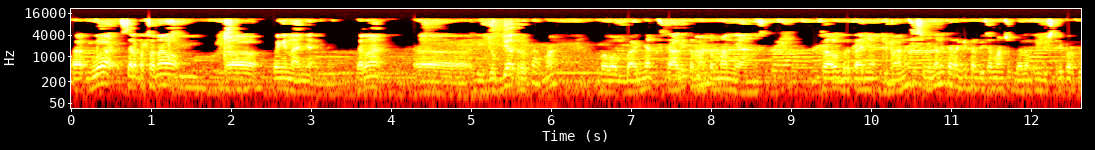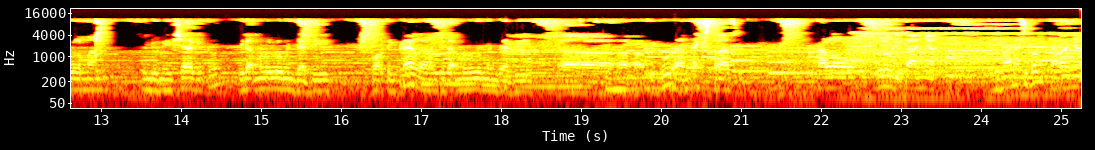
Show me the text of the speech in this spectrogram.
eh, gua secara personal eh, pengen nanya. Ini karena eh, di Jogja terutama bahwa banyak sekali teman-teman yang selalu bertanya gimana sih sebenarnya cara kita bisa masuk dalam industri perfilman Indonesia gitu? Tidak melulu menjadi supporting talent tidak melulu menjadi eh, eh, figuran ekstras gitu. Kalau lu ditanya gimana sih bang caranya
